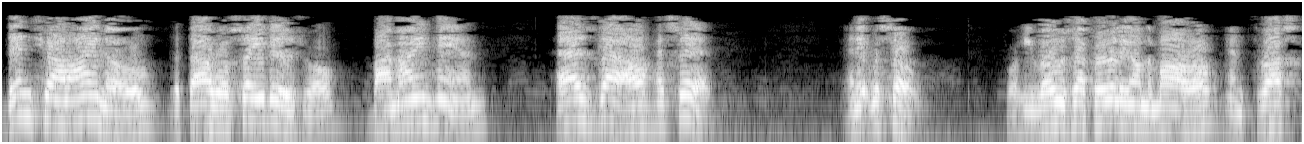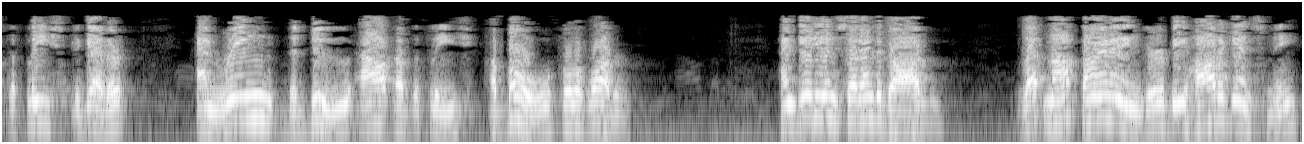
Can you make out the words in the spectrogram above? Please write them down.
then shall I know that thou wilt save Israel by mine hand, as thou hast said. And it was so. For he rose up early on the morrow, and thrust the fleece together, and wringed the dew out of the fleece, a bowl full of water. And Gideon said unto God, Let not thine anger be hot against me,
